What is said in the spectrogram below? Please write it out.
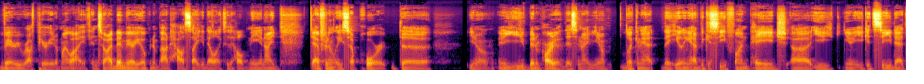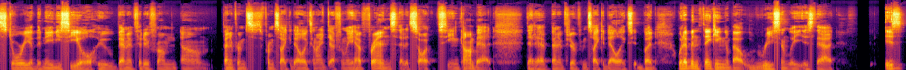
very rough period of my life. And so I've been very open about how psychedelics have helped me. And I definitely support the, you know, you've been a part of this, and I, you know, looking at the Healing Advocacy Fund page, uh, you, you know, you could see that story of the Navy SEAL who benefited from um, benefit from, from psychedelics, and I definitely have friends that have saw, seen combat that have benefited from psychedelics. But what I've been thinking about recently is that is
